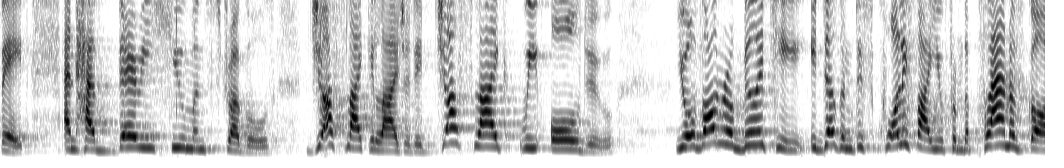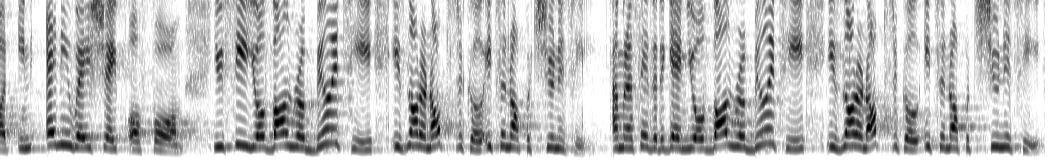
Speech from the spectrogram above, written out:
faith and have very human struggles, just like Elijah did, just like we all do. Your vulnerability, it doesn't disqualify you from the plan of God in any way, shape, or form. You see, your vulnerability is not an obstacle, it's an opportunity. I'm going to say that again. Your vulnerability is not an obstacle, it's an opportunity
